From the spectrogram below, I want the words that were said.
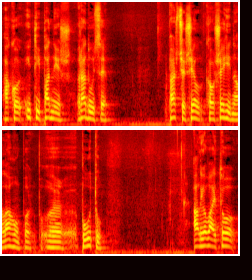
ako i ti padneš, raduj se, pašćeš, jel, kao šehid na Allahom po, po, e, putu, ali ovaj to,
